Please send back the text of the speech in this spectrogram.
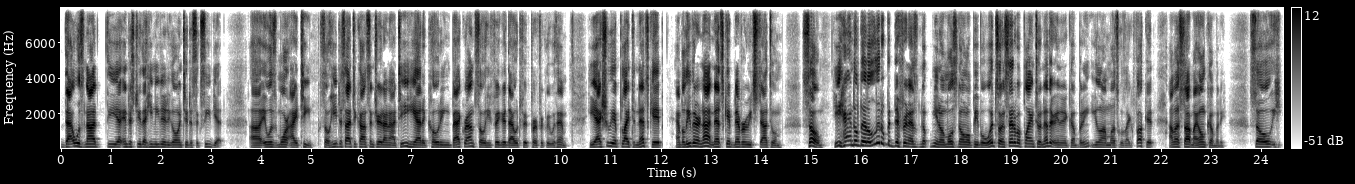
that was not the uh, industry that he needed to go into to succeed yet. Uh, it was more IT. So he decided to concentrate on IT. He had a coding background, so he figured that would fit perfectly with him. He actually applied to Netscape, and believe it or not, Netscape never reached out to him. So he handled it a little bit different as you know most normal people would. So instead of applying to another internet company, Elon Musk was like, "Fuck it, I'm gonna start my own company." So he,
